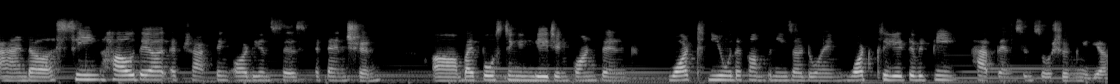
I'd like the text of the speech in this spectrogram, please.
and uh, seeing how they are attracting audiences attention uh, by posting engaging content what new the companies are doing what creativity happens in social media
